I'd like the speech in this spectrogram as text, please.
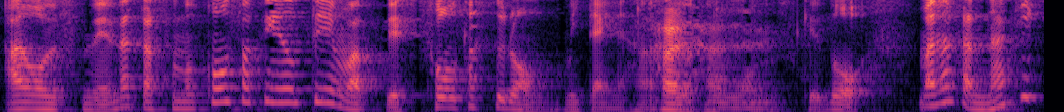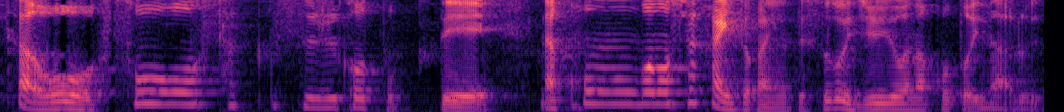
あのですね、なんかそのこの作品のテーマって創作論みたいな話だと思うんですけど、まあなんか何かを創作することって、な今後の社会とかによってすごい重要なことになる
